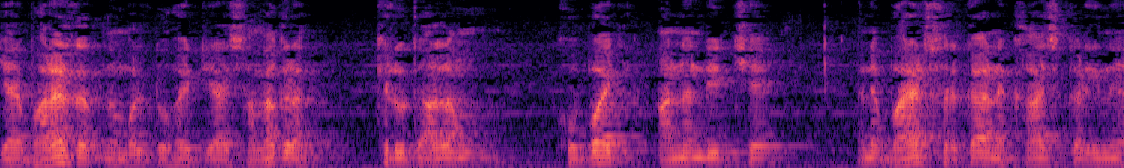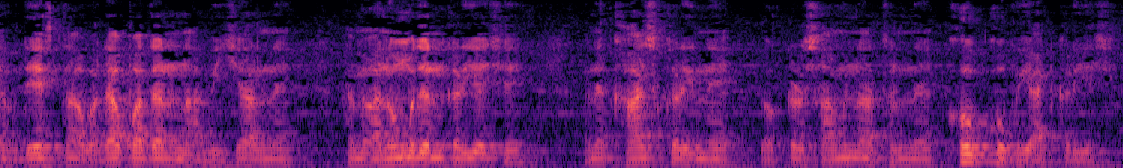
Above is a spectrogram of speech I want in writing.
જ્યારે ભારત રત્ન મળતું હોય ત્યારે સમગ્ર ખેડૂત આલમ ખૂબ જ આનંદિત છે અને ભારત સરકારને ખાસ કરીને દેશના વડાપ્રધાનના વિચારને અમે અનુમોદન કરીએ છીએ. અને ખાસ કરીને ડૉક્ટર સ્વામિનાથનને ખૂબ ખૂબ યાદ કરીએ છીએ.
